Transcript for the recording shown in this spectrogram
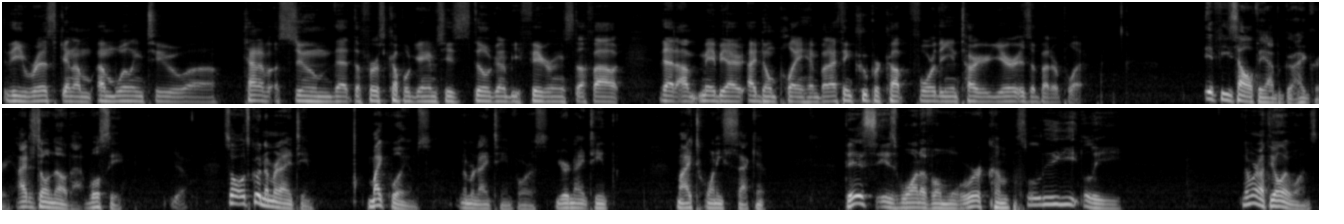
the risk, and I'm I'm willing to uh, kind of assume that the first couple games he's still going to be figuring stuff out. That um, maybe I, I don't play him, but I think Cooper Kupp for the entire year is a better play. If he's healthy, I agree- I just don't know that. We'll see. Yeah. So let's go to number 19. Mike Williams, number 19 for us. Your 19th, my 22nd. This is one of them where we're completely, no, we're not the only ones,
